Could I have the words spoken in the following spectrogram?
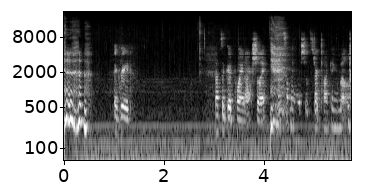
Agreed. That's a good point, actually. That's something I should start talking about.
